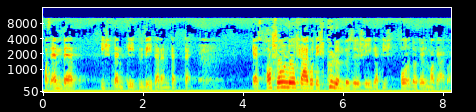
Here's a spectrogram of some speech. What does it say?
Az ember Isten képűvé teremtette. Ez hasonlóságot és különbözőséget is hordoz önmagában.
